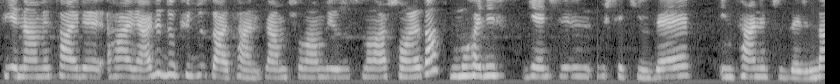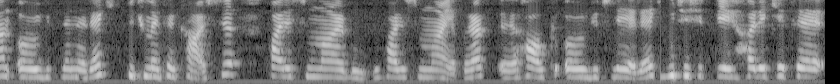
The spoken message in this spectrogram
CNN vesaire her yerde döküldü zaten gelmiş olan bu yazışmalar sonradan. Muhalif gençlerin bu şekilde internet üzerinden örgütlenerek hükümete karşı paylaşımlar paylaşımlar yaparak e, halkı örgütleyerek bu çeşit bir harekete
